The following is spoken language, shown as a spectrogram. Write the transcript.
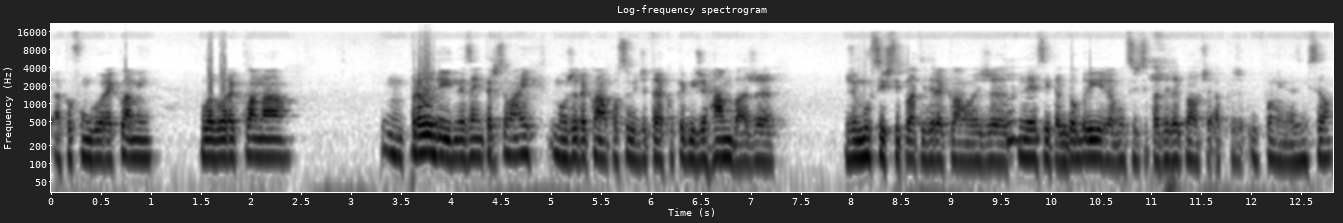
ako fungujú reklamy, lebo reklama mm, pre ľudí nezainteresovaných môže reklama pôsobiť, že to je ako keby, že hamba, že, že musíš si platiť reklamu, že Mhm. nie si tak dobrý, že musíš si platiť reklamu, čo je akože úplný nezmysel.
